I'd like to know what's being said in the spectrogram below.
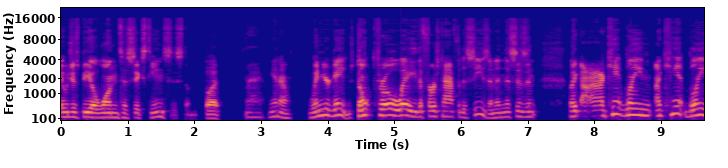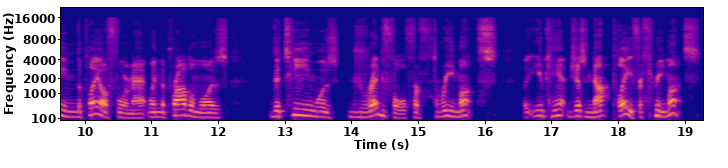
it would just be a one to sixteen system. But you know, win your games. Don't throw away the first half of the season. And this isn't like I, I can't blame I can't blame the playoff format when the problem was the team was dreadful for three months. You can't just not play for three months.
